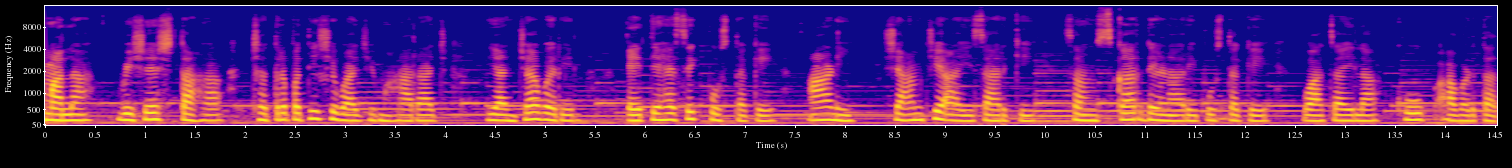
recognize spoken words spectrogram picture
मला विशेषत छत्रपती शिवाजी महाराज यांच्यावरील ऐतिहासिक पुस्तके आणि श्यामची आईसारखी संस्कार देणारी पुस्तके वाचायला खूप आवडतात.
